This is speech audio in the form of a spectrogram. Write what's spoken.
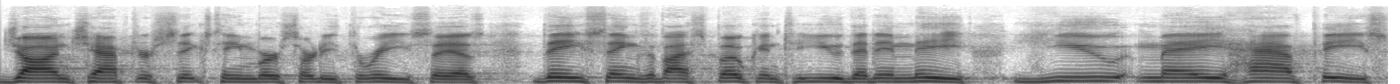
John chapter 16, verse 33 says, These things have I spoken to you, that in me you may have peace.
